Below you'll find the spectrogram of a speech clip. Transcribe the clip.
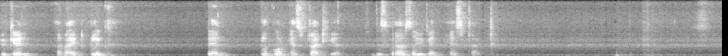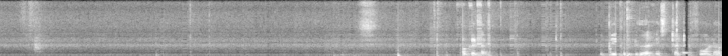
you can right click then click on extract here. So this way also you can extract. Okay done. We go to the extracted folder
